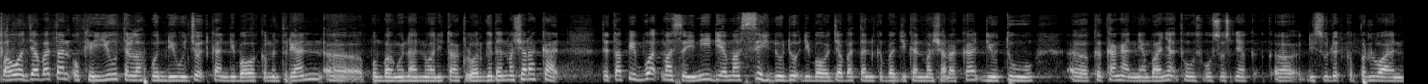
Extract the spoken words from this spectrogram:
bahawa Jabatan OKU telah pun diwujudkan di bawah Kementerian uh, Pembangunan Wanita Keluarga dan Masyarakat. Tetapi buat masa ini dia masih duduk di bawah Jabatan Kebajikan Masyarakat due to uh, kekangan yang banyak tu khususnya uh, di sudut keperluan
